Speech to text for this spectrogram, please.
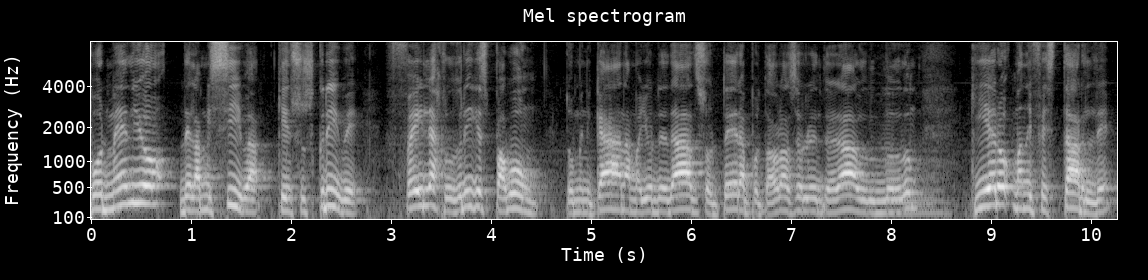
Por medio de la misiva, quien suscribe, Feila Rodríguez Pavón, dominicana, mayor de edad, soltera, portadora de de identidad, quiero manifestarle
